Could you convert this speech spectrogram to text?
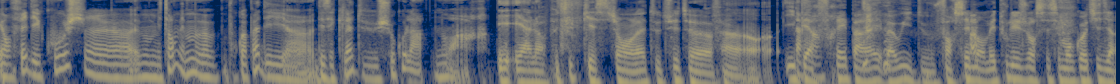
Et on fait des couches euh, en mettant même pourquoi pas des euh, des éclats de chocolat noir. Et, et alors, petite question, là, tout de suite, enfin, hyper frais, pareil. bah oui, forcément, mais tous les jours, c'est c'est mon quotidien.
